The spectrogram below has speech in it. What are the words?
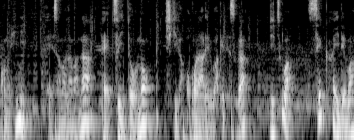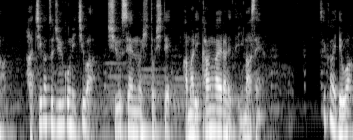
この日にさまざまな追悼の式が行われるわけですが実は世界では8月15日は終戦の日としてあまり考えられていません。世界では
